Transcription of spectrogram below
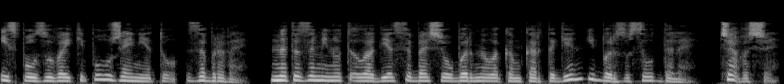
използвайки положението, за браве. Ната за минута ладия се беше обърнала към Картаген и бързо се отдале. Чаваше.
